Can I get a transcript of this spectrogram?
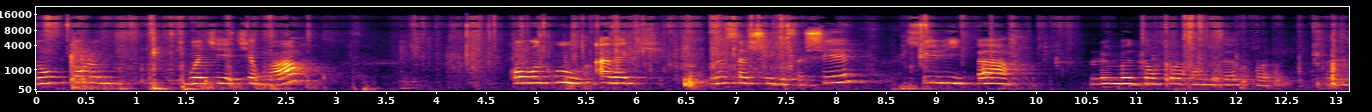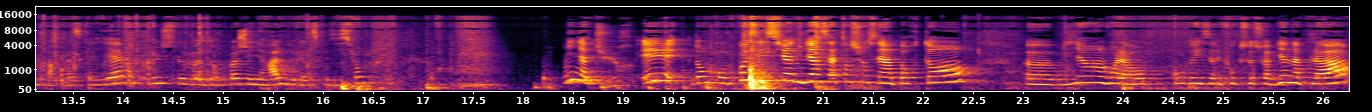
donc dans le boîtier tiroir. On recouvre avec le sachet des sachets, suivi par le mode d'emploi pour les œuvres par Pascal plus le mode d'emploi général de l'exposition miniature. Et donc on positionne bien, attention c'est important, euh, bien voilà, il faut que ce soit bien à plat,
